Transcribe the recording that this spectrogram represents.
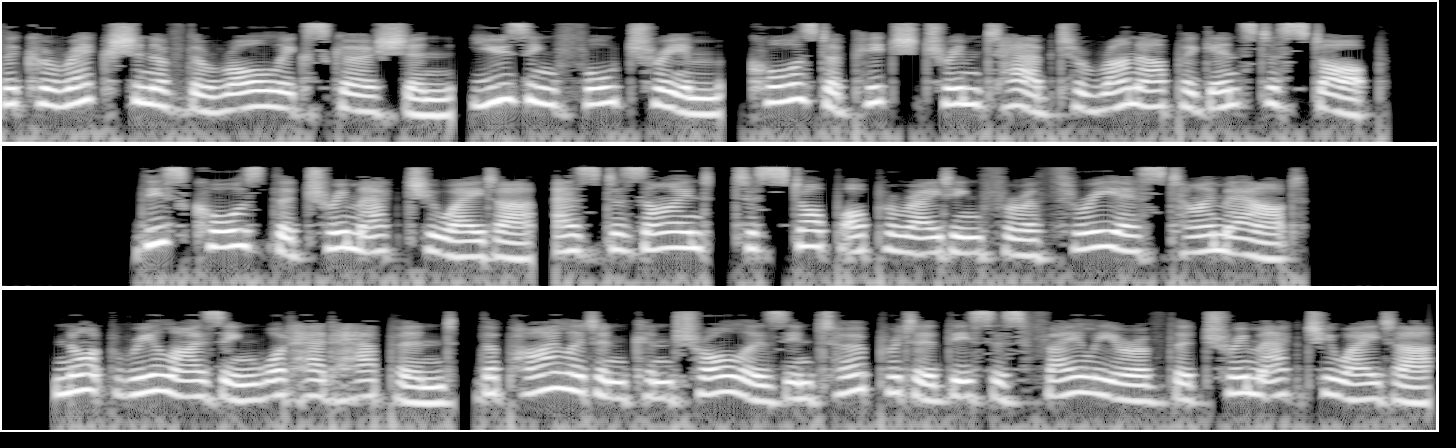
The correction of the roll excursion, using full trim, caused a pitch trim tab to run up against a stop. This caused the trim actuator, as designed, to stop operating for a 3S timeout. Not realizing what had happened, the pilot and controllers interpreted this as failure of the trim actuator,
